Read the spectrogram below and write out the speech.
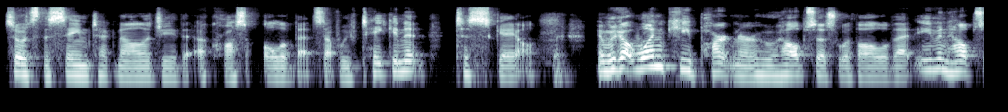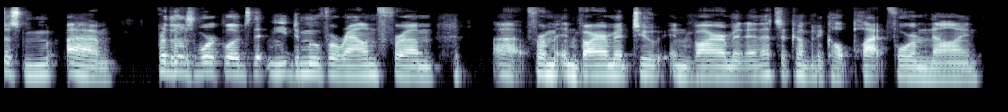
So it's the same technology that across all of that stuff. We've taken it to scale, and we got one key partner who helps us with all of that. Even helps us um, for those workloads that need to move around from uh, from environment to environment, and that's a company called Platform9,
